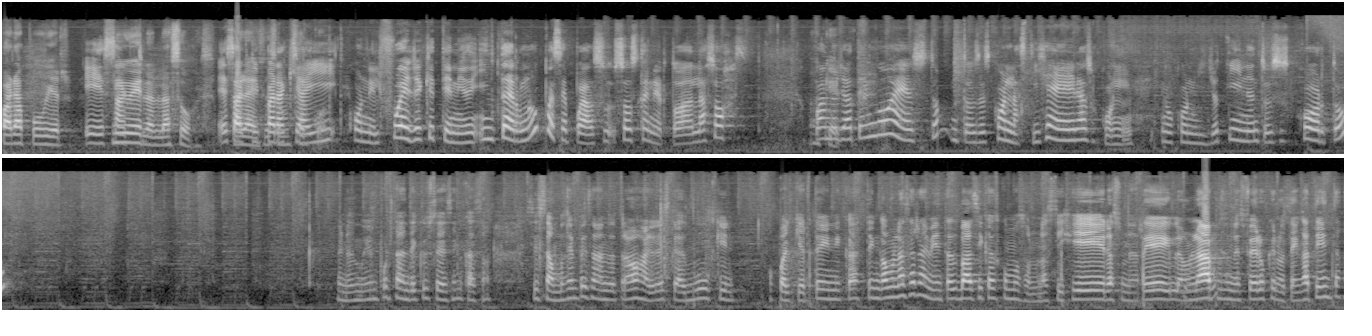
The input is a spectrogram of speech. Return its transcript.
para poder nivelar las hojas. Exacto, y para que ahí con el fuelle que tiene interno, pues se pueda sostener todas las hojas. Cuando ya tengo esto, entonces con las tijeras o con, o con guillotina, entonces corto. Bueno, es muy importante que ustedes en casa, si estamos empezando a trabajar el scrapbooking, cualquier técnica, tengamos las herramientas básicas como son unas tijeras, una regla, un lápiz, un esfero que no tenga tinta,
